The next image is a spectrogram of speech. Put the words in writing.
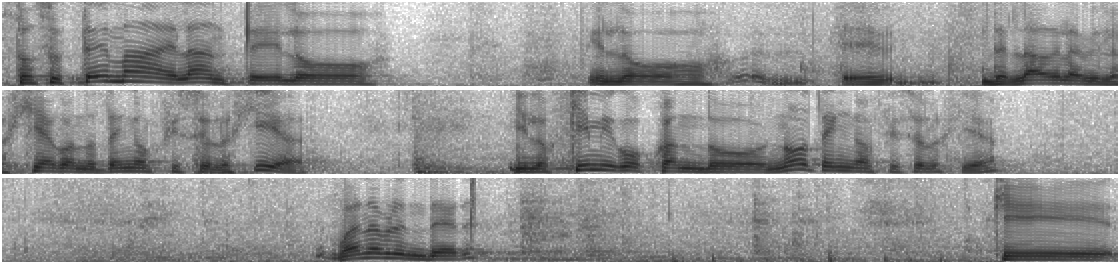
Entonces usted más adelante, lo, eh, del lado de la biología, cuando tengan fisiología, y los químicos cuando no tengan fisiología van a aprender que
